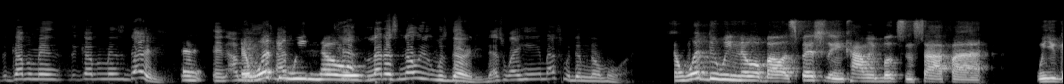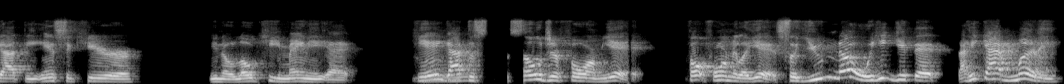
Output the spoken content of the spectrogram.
the government the government's dirty. And- And I mean, and what do we know? let us know it was dirty. That's why he ain't mess with them no more. And what do we know about, especially in comic books and sci-fi, when you got the insecure, you know, low-key maniac? He ain't got mm-hmm. the soldier form yet, formula yet. So you know when he get that. Now he got money,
